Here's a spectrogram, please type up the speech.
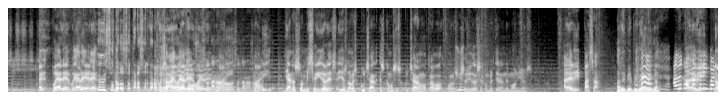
Sí, sí, sí. sí. eh, Voy a leer, voy a leer, eh. ¡Eh, sótano, sótano, sótano! Vale, Escúchame, voy a leer, no, voy a leer. sótano no, Mari, sótano no, Mari, sí. ya no son mis seguidores, ellos no me escuchan. Es como si escucharan otra voz. Bueno, sus seguidores se convirtieron en demonios. Alevi, pasa. Alevi el primero, venga. Ha dejado Alevi, no,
